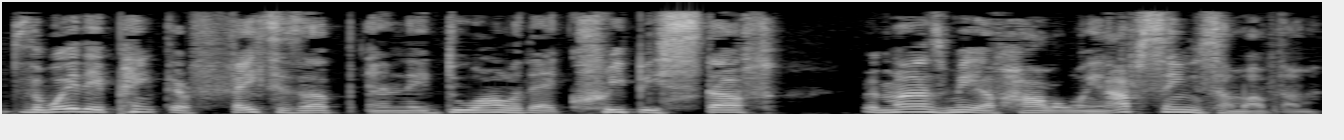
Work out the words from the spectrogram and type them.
the way they paint their faces up and they do all of that creepy stuff reminds me of Halloween. I've seen some of them.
